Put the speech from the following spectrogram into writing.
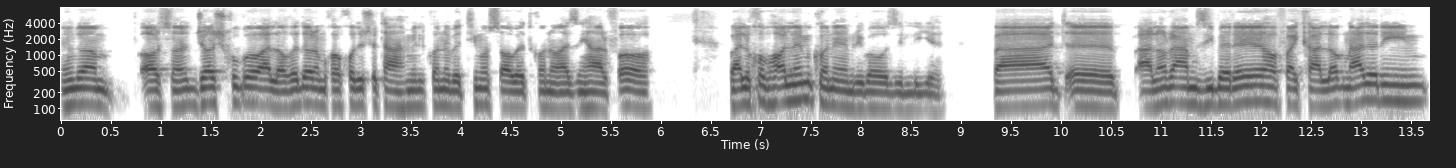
نمی‌دونم. آرسنال جاش خوب و علاقه داره می‌خواد خودش رو تحمیل کنه به تیم رو ثابت کنه و از این حرفا. ولی خب حال نمی‌کنه امری با اوزیل دیگه بعد الان رمزی بره هافک خلاق نداریم.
